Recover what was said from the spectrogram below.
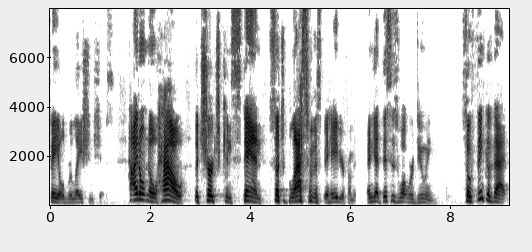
failed relationships. I don't know how the church can stand such blasphemous behavior from it. And yet this is what we're doing. So think of that,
